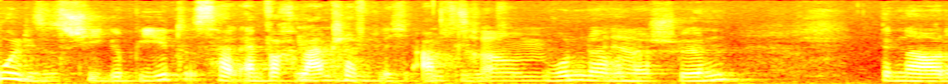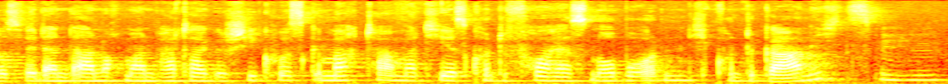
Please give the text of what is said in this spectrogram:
cool, dieses Skigebiet. Es ist halt einfach landschaftlich mhm. absolut wunderschön. Ja. Genau, dass wir dann da nochmal ein paar Tage Skikurs gemacht haben. Matthias konnte vorher Snowboarden, ich konnte gar nichts. Mhm.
